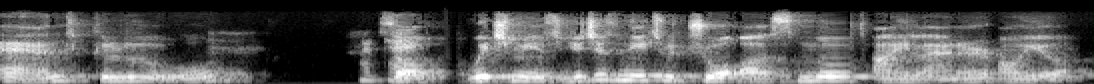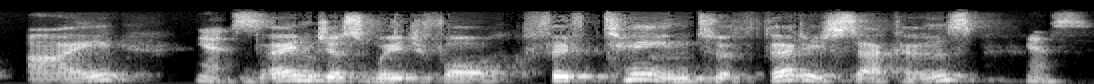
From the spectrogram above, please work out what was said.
and glue. okay. So, which means you just need to draw a smooth eyeliner on your eye, yes. then just wait for 15 to 30 seconds. Yes.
